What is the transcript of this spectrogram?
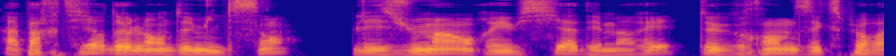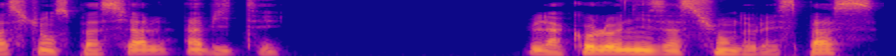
À partir de l'an 2100, les humains ont réussi à démarrer de grandes explorations spatiales habitées. La colonisation de l'espace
